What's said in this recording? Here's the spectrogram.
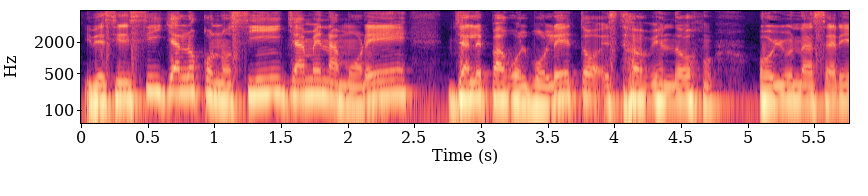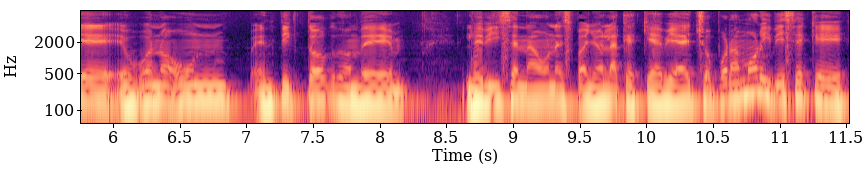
y decir, sí, ya lo conocí, ya me enamoré, ya le pago el boleto. Estaba viendo hoy una serie, eh, bueno, un en TikTok donde le dicen a una española que qué había hecho por amor y dice que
